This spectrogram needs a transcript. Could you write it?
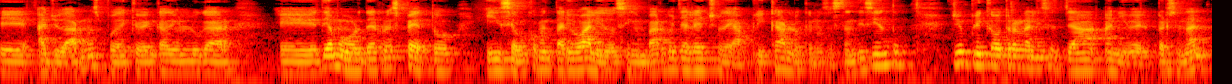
eh, ayudarnos, puede que venga de un lugar eh, de amor, de respeto y sea un comentario válido. Sin embargo, ya el hecho de aplicar lo que nos están diciendo, ya implica otro análisis ya a nivel personal,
